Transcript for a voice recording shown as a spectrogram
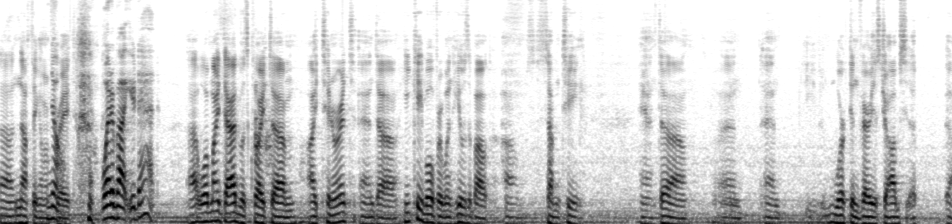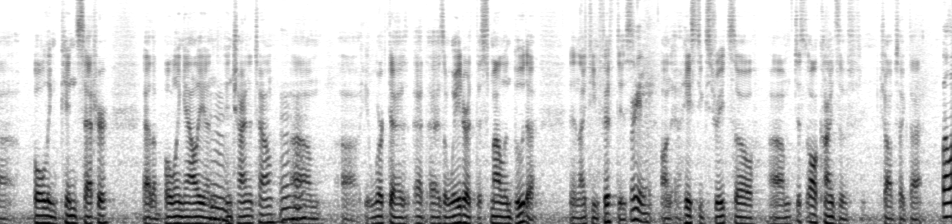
Uh, nothing, I'm no. afraid. what about your dad? Uh, well, my dad was quite um, itinerant, and uh, he came over when he was about um, 17, and, uh, and, and he worked in various jobs, bowling pin setter, at a bowling alley in, mm. in Chinatown. Mm -hmm. um, uh, he worked as, at, as a waiter at the Smiling Buddha in the 1950s really? on Hastings Street. So um, just all kinds of jobs like that. Well,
